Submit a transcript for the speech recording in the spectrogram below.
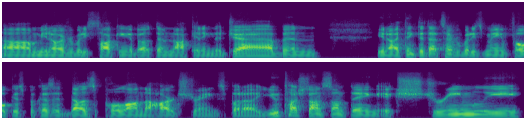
Um, you know, everybody's talking about them not getting the jab, and you know, I think that that's everybody's main focus because it does pull on the heartstrings. But uh, you touched on something extremely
